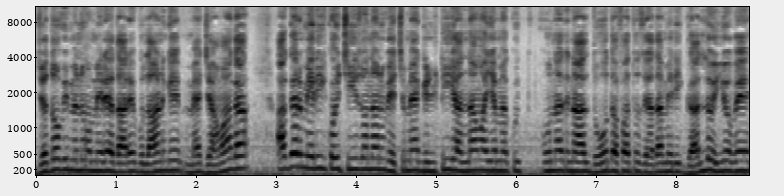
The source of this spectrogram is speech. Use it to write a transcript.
ਜਦੋਂ ਵੀ ਮੈਨੂੰ ਮੇਰੇ ਅਦਾਰੇ ਬੁਲਾਣਗੇ, ਮੈਂ ਜਾਵਾਂਗਾ। ਅਗਰ ਮੇਰੀ ਕੋਈ ਚੀਜ਼ ਉਹਨਾਂ ਨੂੰ ਵਿੱਚ ਮੈਂ ਗਿਲਟੀ ਆਨਾ ਵਾਂ ਜਾਂ ਮੈਂ ਕੋਈ ਉਹਨਾਂ ਦੇ ਨਾਲ ਦੋ ਦਫਾ ਤੋਂ ਜ਼ਿਆਦਾ ਮੇਰੀ ਗੱਲ ਹੋਈ ਹੋਵੇ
